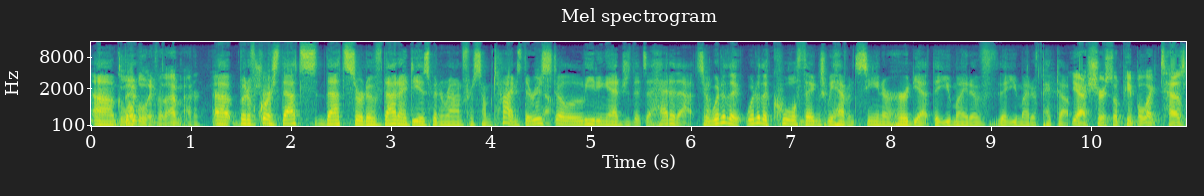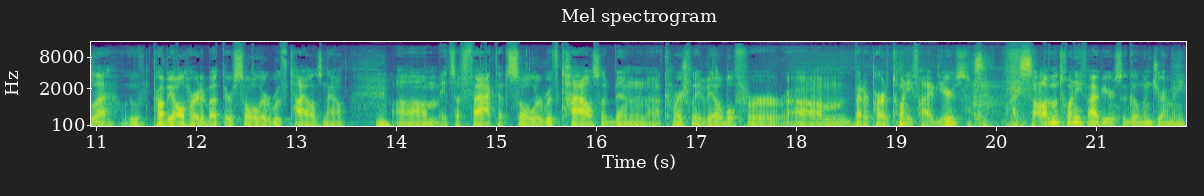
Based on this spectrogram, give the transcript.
uh, globally but, for that matter. Uh, but of sure. course, that's that's sort of that idea has been around for some time. There is yeah. still a leading edge that's ahead of that. So what are the what are the cool things we haven't seen or heard yet that you might have that you might have picked up? Yeah, sure. So people like Tesla, we've probably all heard about their solar roof tiles now. Mm. Um, it's a fact that solar roof tiles have been uh, commercially available for um, better part of 25 years. I saw them 25 years ago in Germany.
